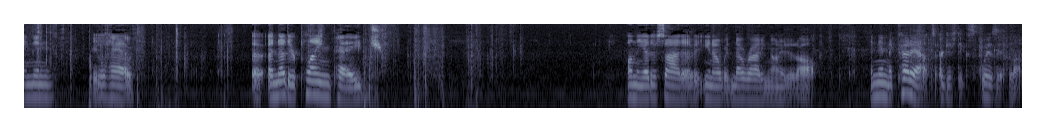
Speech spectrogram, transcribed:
and then it'll have a, another plain page on the other side of it, you know, with no writing on it at all. And then the cutouts are just exquisite. Like,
